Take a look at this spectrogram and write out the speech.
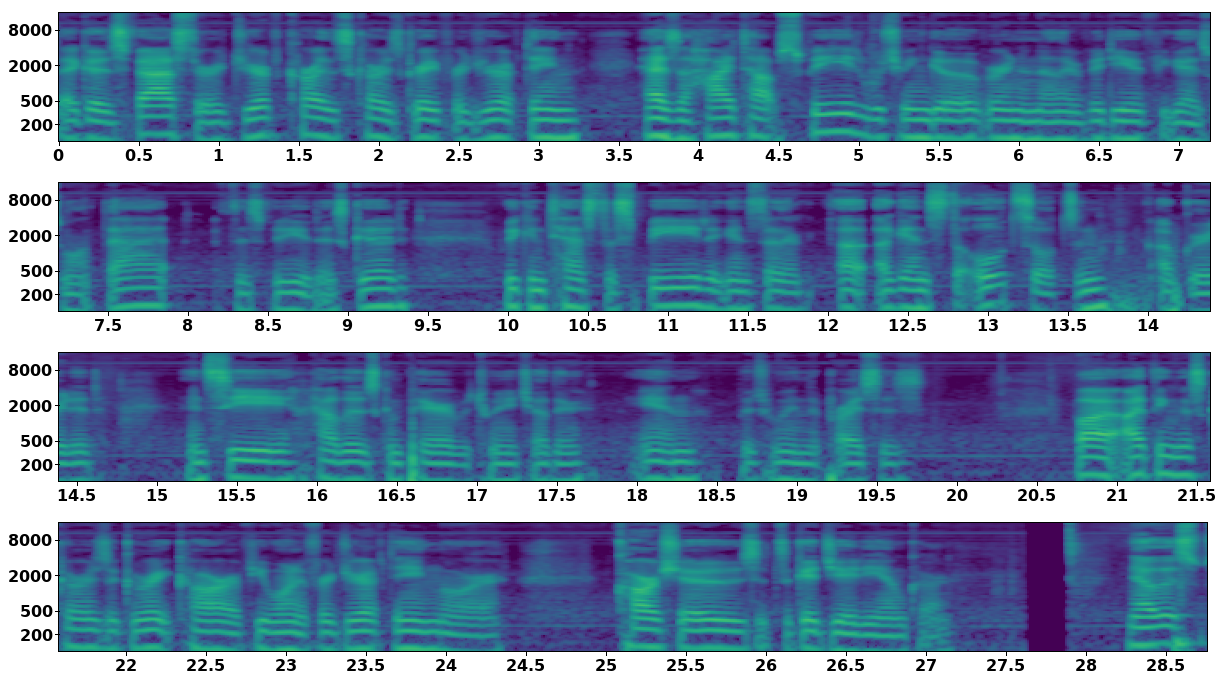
that goes fast or a drift car, this car is great for drifting. Has a high top speed, which we can go over in another video if you guys want that. If this video does good, we can test the speed against other uh, against the old Sultan upgraded and see how those compare between each other and between the prices. But I think this car is a great car if you want it for drifting or car shows. It's a good JDM car. Now this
